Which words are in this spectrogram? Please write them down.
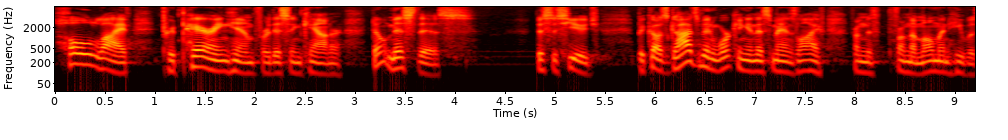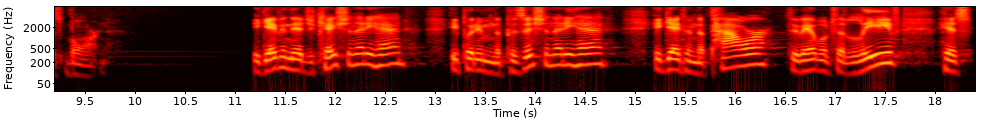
whole life preparing him for this encounter. Don't miss this. This is huge because God's been working in this man's life from the, from the moment he was born. He gave him the education that he had. He put him in the position that he had. He gave him the power to be able to leave his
